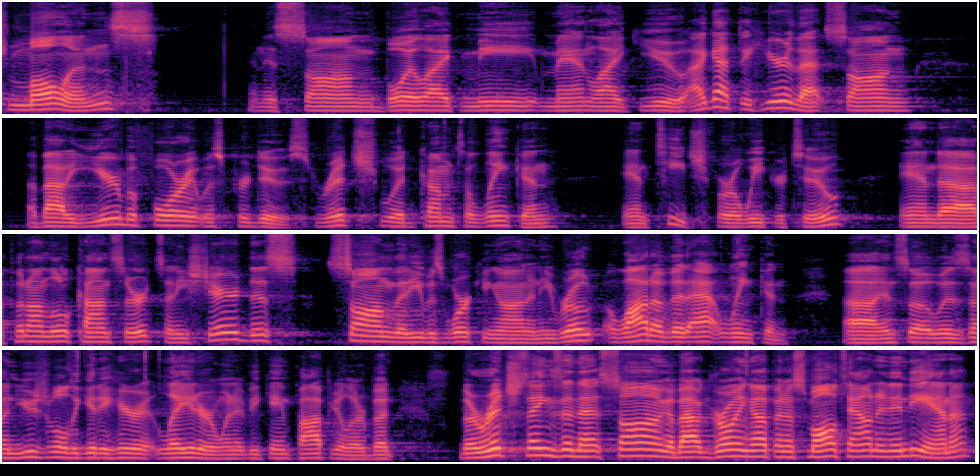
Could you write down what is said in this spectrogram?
Rich Mullins and his song, Boy Like Me, Man Like You. I got to hear that song about a year before it was produced. Rich would come to Lincoln and teach for a week or two and uh, put on little concerts, and he shared this song that he was working on, and he wrote a lot of it at Lincoln. Uh, and so it was unusual to get to hear it later when it became popular. But, but Rich sings in that song about growing up in a small town in Indiana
